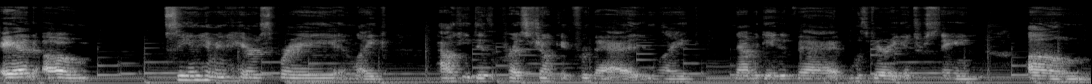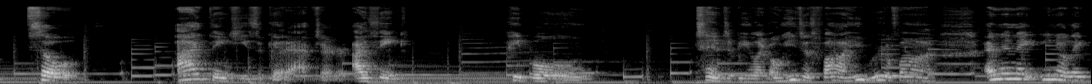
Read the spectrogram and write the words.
and um, seeing him in Hairspray and like how he did the press junket for that and like navigated that was very interesting. Um, so I think he's a good actor. I think people tend to be like, oh, he just fine, he real fine. And then they, you know, they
